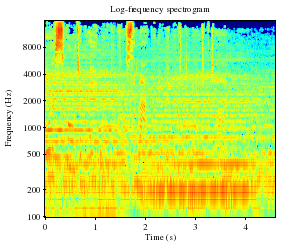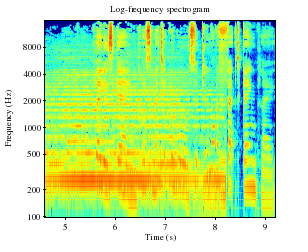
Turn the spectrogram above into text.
or escort a payload across the map in a limited amount of time. Players gain cosmetic rewards that do not affect gameplay,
